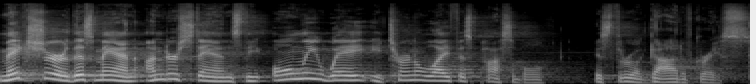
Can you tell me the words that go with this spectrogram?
make sure this man understands the only way eternal life is possible is through a God of grace.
